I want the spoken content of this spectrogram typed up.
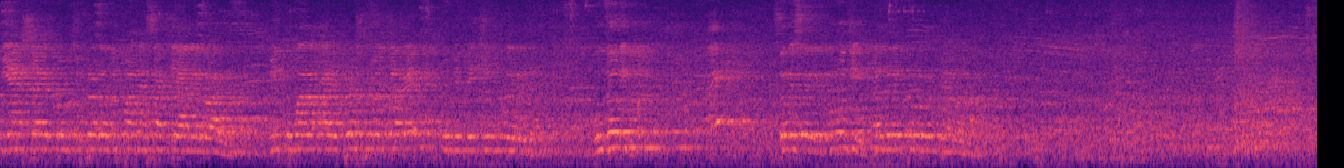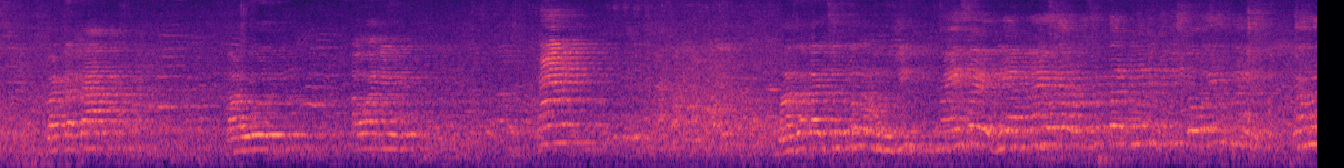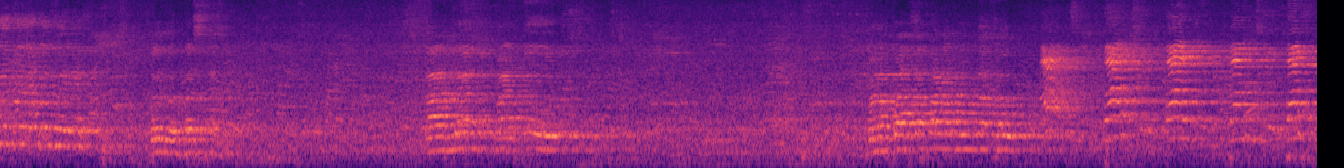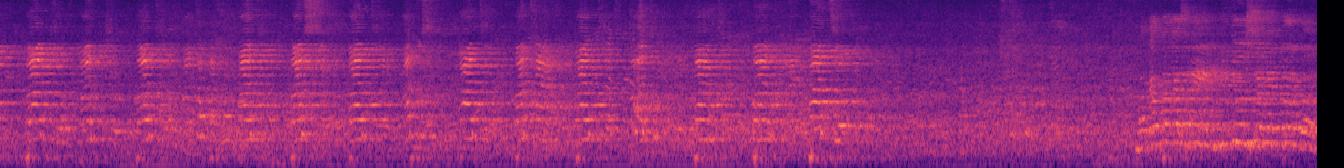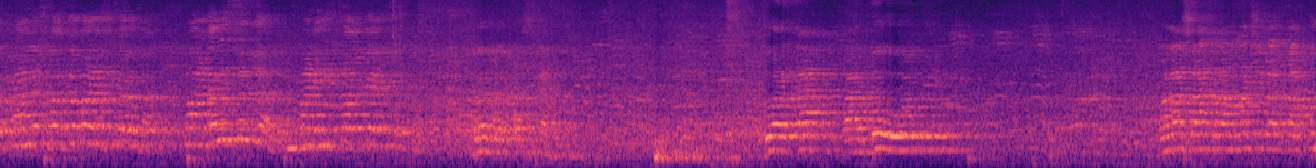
मी या शाळेत तुमची प्रगती पाहण्यासाठी आलेलो आहे. मी तुम्हाला काही प्रश्न विचारेन तुम्ही त्याची उत्तरे द्या बुधोरी सॉरी सॉरी गुरुजी करून द्या मला. बटाटा बाळूर आवानी माझा काय चुकलं का गुरुजी? नाही साहेब यांना एवढ्या Kalian patut melakukan para. Maka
